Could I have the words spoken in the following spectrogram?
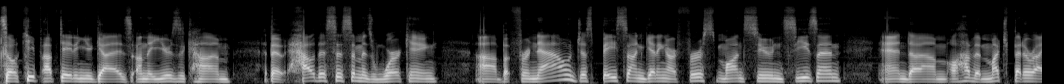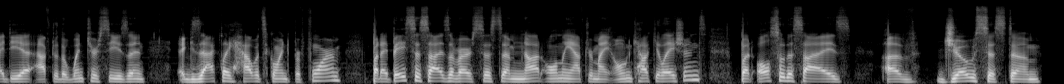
So I'll keep updating you guys on the years to come about how the system is working. Uh, but for now, just based on getting our first monsoon season, and um, I'll have a much better idea after the winter season exactly how it's going to perform. But I base the size of our system not only after my own calculations, but also the size of Joe's system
